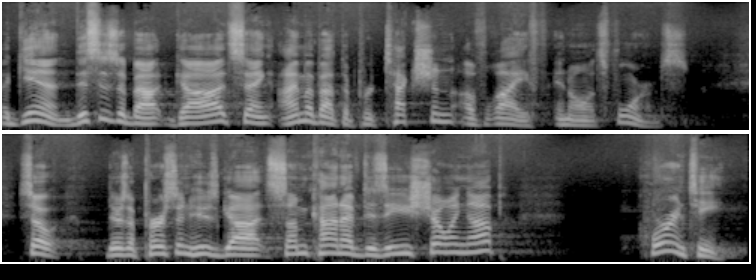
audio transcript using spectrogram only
Again, this is about God saying, I'm about the protection of life in all its forms. So there's a person who's got some kind of disease showing up, quarantine,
